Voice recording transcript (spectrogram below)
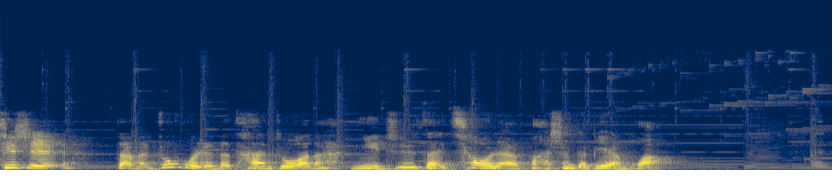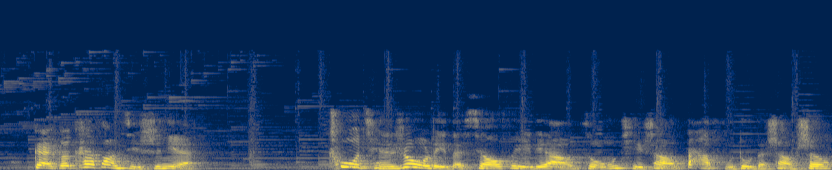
其实，咱们中国人的餐桌呢，一直在悄然发生着变化。改革开放几十年，畜禽肉类的消费量总体上大幅度的上升，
